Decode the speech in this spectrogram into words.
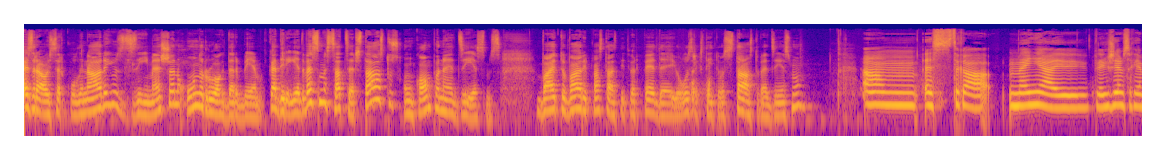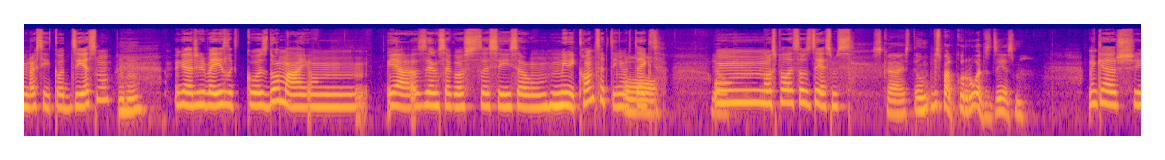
Aizraujas ar kulināriju, zīmēšanu un rokdarbiem, kad ir iedvesma sacer stāstus un komponēt dziesmas. Vai tu vari pastāstīt par pēdējo uzrakstīto stāstu vai dziesmu? Um, es tā kā mēģināju priekš Ziemassvētkiem rakstīt kaut kādu dziesmu. Mm -hmm. Vienkārši gribēju izlikt, ko es domāju. Un, jā, Ziemassvētkos es savu mini koncertiņu, var O, teikt. Jauki. Un nospēlēju savas dziesmas. Skaisti. Un vispār, kur rodas dziesma? Vienkārši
